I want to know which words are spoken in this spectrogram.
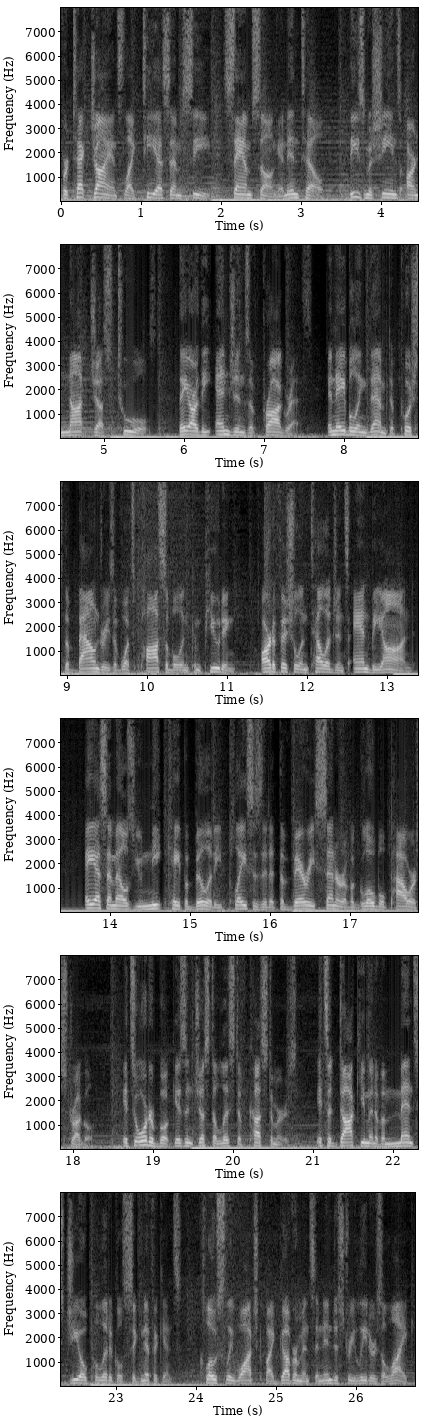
For tech giants like TSMC, Samsung, and Intel, these machines are not just tools, they are the engines of progress, enabling them to push the boundaries of what's possible in computing, artificial intelligence, and beyond. ASML's unique capability places it at the very center of a global power struggle. Its order book isn't just a list of customers, it's a document of immense geopolitical significance, closely watched by governments and industry leaders alike.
